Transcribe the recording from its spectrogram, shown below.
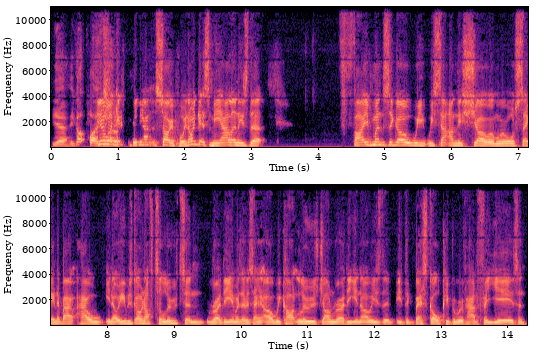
yeah, he got played. You know what gets me? Sorry, Paul. You know what gets me, Alan, is that five months ago we we sat on this show and we were all saying about how you know he was going off to Luton, Ruddy, and they were saying, "Oh, we can't lose John Ruddy. You know, he's the he's the best goalkeeper we've had for years, and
